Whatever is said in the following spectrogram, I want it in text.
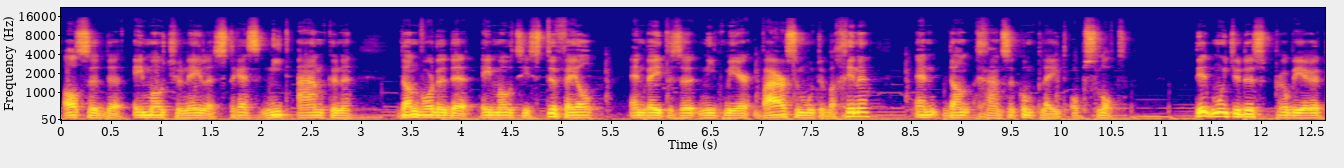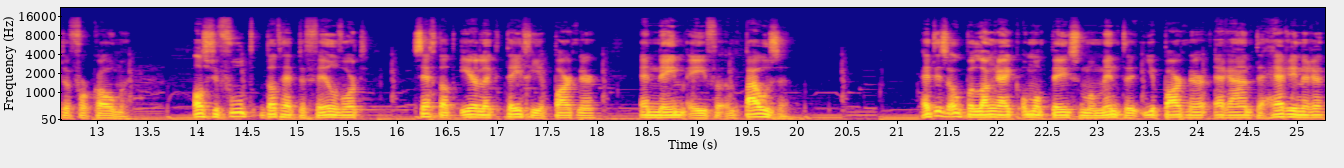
als ze de emotionele stress niet aankunnen dan worden de emoties te veel en weten ze niet meer waar ze moeten beginnen en dan gaan ze compleet op slot. Dit moet je dus proberen te voorkomen. Als je voelt dat het te veel wordt, zeg dat eerlijk tegen je partner en neem even een pauze. Het is ook belangrijk om op deze momenten je partner eraan te herinneren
